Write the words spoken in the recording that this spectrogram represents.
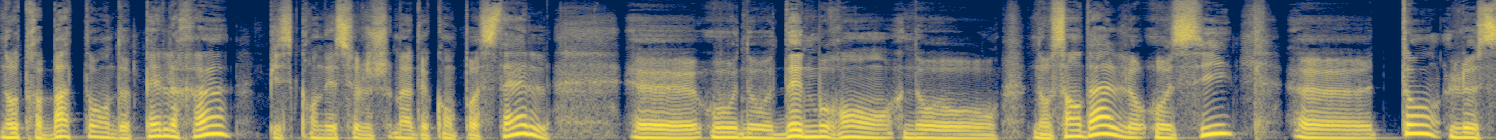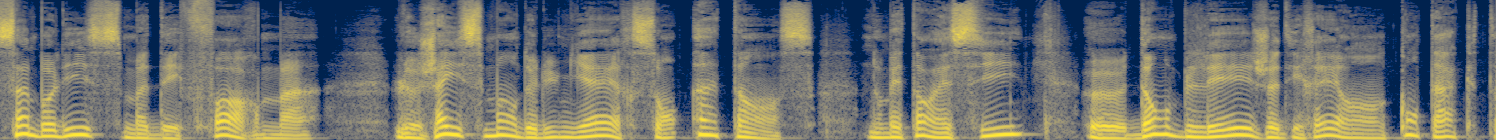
notre bâton de pèlerin, puisqu'on est sur le chemin de Compostelle, euh, où nous démourons nos, sandales aussi, euh, tant le symbolisme des formes, le jaillissement de lumière sont intenses, nous mettant ainsi d'emblée, je dirais, en contact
